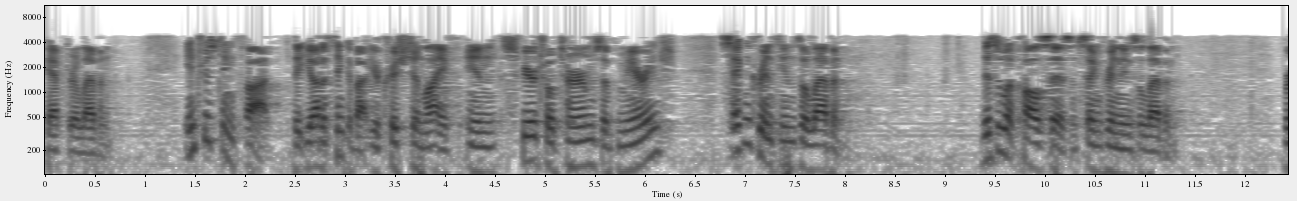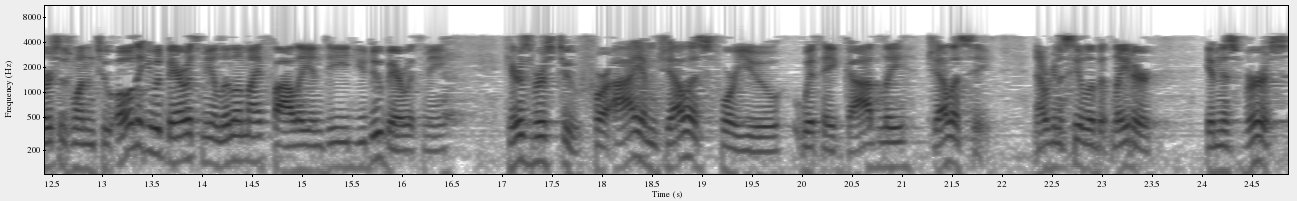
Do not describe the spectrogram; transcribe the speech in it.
chapter 11. Interesting thought that you ought to think about your Christian life in spiritual terms of marriage. 2 Corinthians 11. This is what Paul says in 2 Corinthians 11 verses 1 and 2. Oh, that you would bear with me a little in my folly. Indeed, you do bear with me. Here's verse 2 For I am jealous for you with a godly jealousy. Now, we're going to see a little bit later in this verse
